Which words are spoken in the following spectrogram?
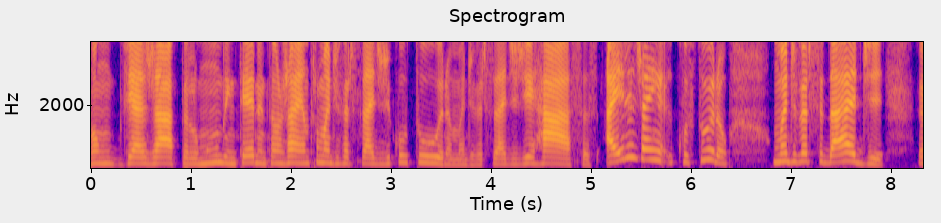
vão viajar pelo mundo inteiro, então já entra uma diversidade de cultura, uma diversidade de raças. Aí eles já costuram uma diversidade uh,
